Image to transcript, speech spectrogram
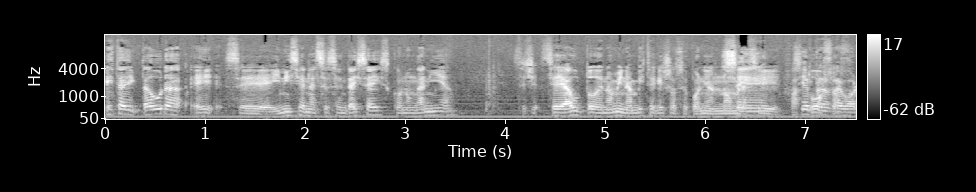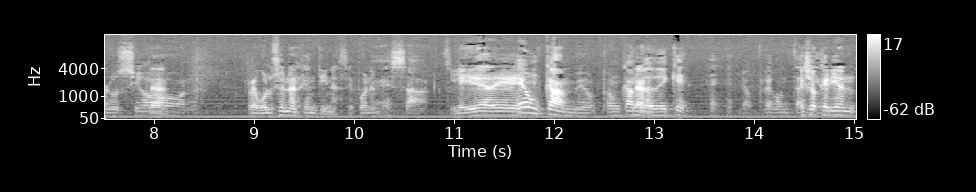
esta dictadura eh, se inicia en el 66 con Onganía. Se, autodenominan, viste que ellos se ponían nombres sí, Siempre revolución. Revolución Argentina se pone. Exacto. Y la idea de... Es un cambio, ¿un cambio de qué? Ellos querían,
